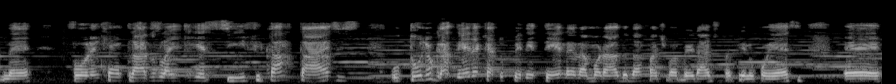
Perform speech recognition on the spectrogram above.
né? Foram encontrados lá em Recife cartazes. O Túlio Gadeira, que é do PDT, né, namorado da Fátima Bernardes, para quem não conhece, é,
